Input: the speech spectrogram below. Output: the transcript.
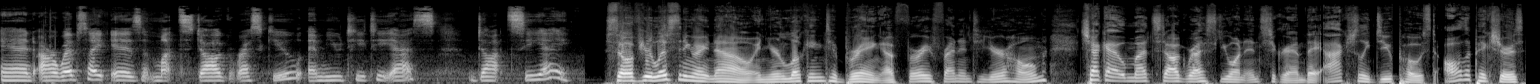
and our website is mutts dog rescue m u t t s dot c a. So, if you're listening right now and you're looking to bring a furry friend into your home, check out Mutt's Dog Rescue on Instagram. They actually do post all the pictures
